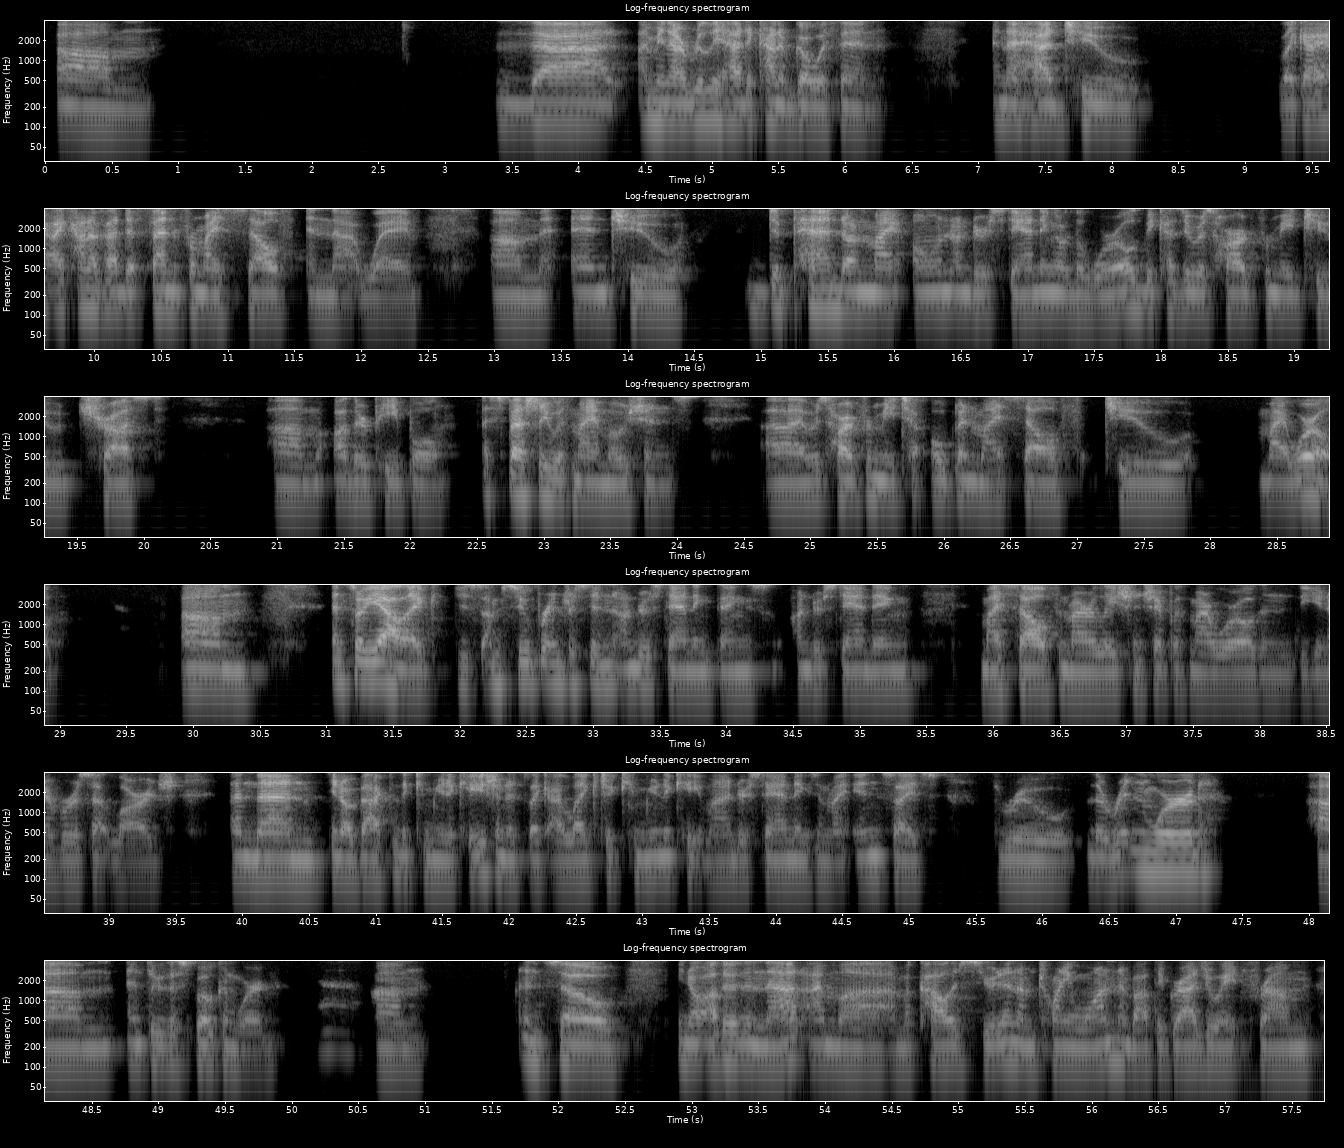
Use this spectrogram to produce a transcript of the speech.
um that i mean i really had to kind of go within. And i had to like i, I kind of had to fend for myself in that way um and to depend on my own understanding of the world because it was hard for me to trust um, other people especially with my emotions. Uh, it was hard for me to open myself to my world. Um and so yeah like just i'm super interested in understanding things understanding myself and my relationship with my world and the universe at large and then you know back to the communication it's like i like to communicate my understandings and my insights through the written word um and through the spoken word um and so you know other than that i'm uh, i'm a college student i'm 21 about to graduate from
